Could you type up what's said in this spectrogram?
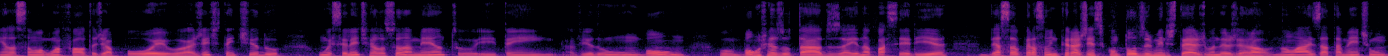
em relação a alguma falta de apoio. A gente tem tido um excelente relacionamento e tem havido um, bom, um, bons resultados aí na parceria dessa operação de interagência com todos os ministérios de maneira geral. Não há exatamente um,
